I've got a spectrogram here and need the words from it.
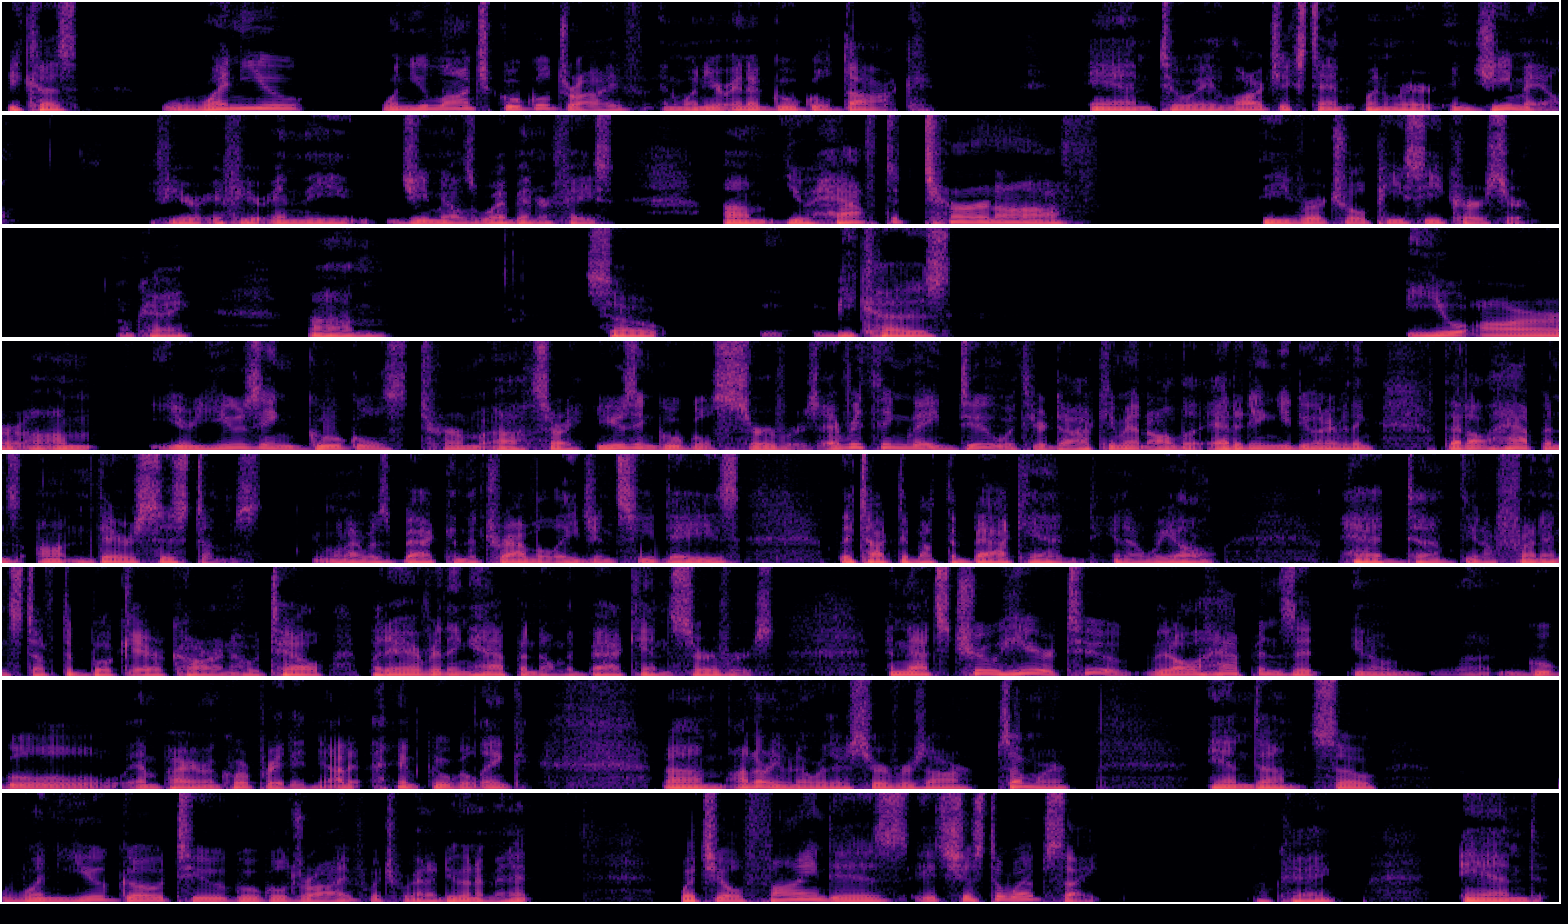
because when you when you launch Google Drive and when you're in a Google Doc, and to a large extent when we're in Gmail, if you're if you're in the Gmail's web interface, um, you have to turn off the virtual PC cursor. Okay, Um, so because you are um, you're using Google's term, uh, sorry, using Google servers. Everything they do with your document, all the editing you do and everything, that all happens on their systems. When I was back in the travel agency days, they talked about the back end. You know, we all had uh, you know front end stuff to book air car and hotel, but everything happened on the back end servers, and that's true here too. It all happens at you know uh, Google Empire Incorporated, at Google Inc. Um, I don't even know where their servers are somewhere, and um, so when you go to Google Drive, which we're going to do in a minute, what you'll find is it's just a website. Okay. And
